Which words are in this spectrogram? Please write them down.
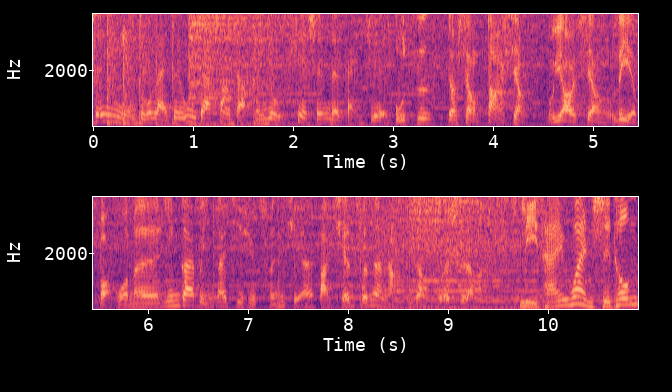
这一年多来对物价上涨很有切身的感觉。投资要像大象，不要像猎豹。我们应该不应该继续存钱？把钱存在哪比较合适啊？理财万事通，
